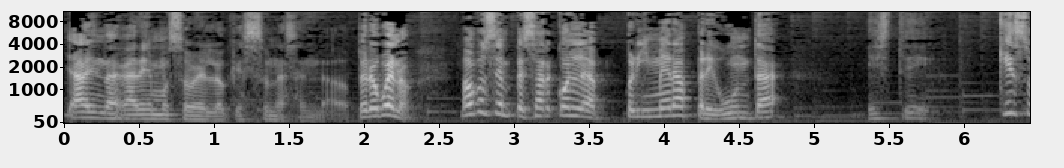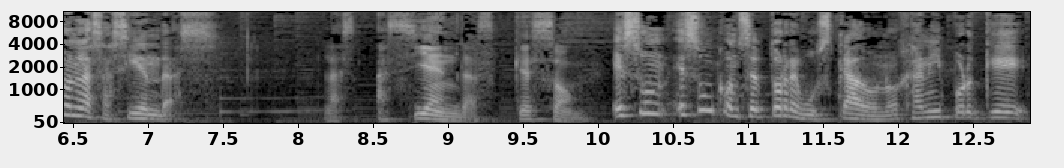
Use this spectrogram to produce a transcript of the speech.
ya indagaremos sobre lo que es un hacendado. Pero bueno, vamos a empezar con la primera pregunta. Este, ¿qué son las haciendas? Las haciendas, ¿qué son? Es un, es un concepto rebuscado, ¿no, Hani? Porque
